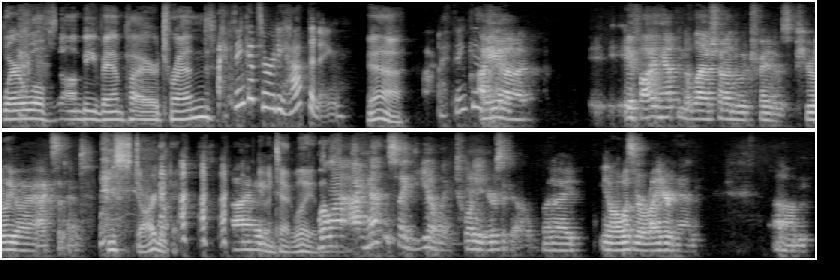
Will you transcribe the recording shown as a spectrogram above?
werewolf zombie vampire trend? I think it's already happening. Yeah. I think it's. I, uh, if I happened to latch onto a trend, it was purely by accident. You started it. I, you and Tad Williams. Well, I, I, had this idea like 20 years ago, but I, you know, I wasn't a writer then. Um,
